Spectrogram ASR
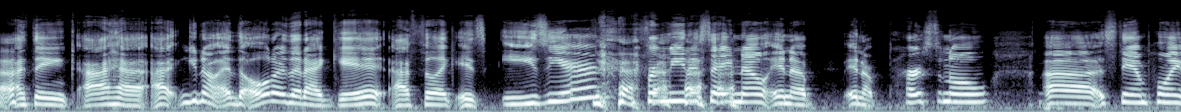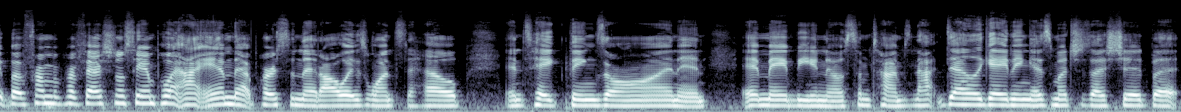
I think I have, I, you know, the older that I get, I feel like it's easier for me to say no in a in a personal uh, standpoint, but from a professional standpoint, I am that person that always wants to help and take things on, and and maybe you know sometimes not delegating as much as I should, but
